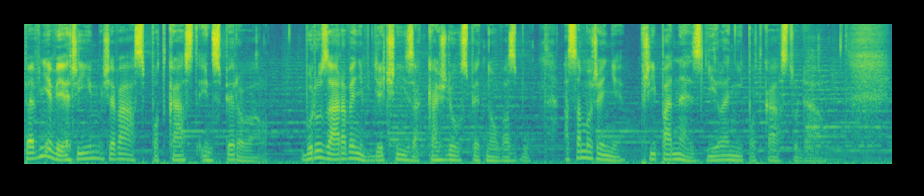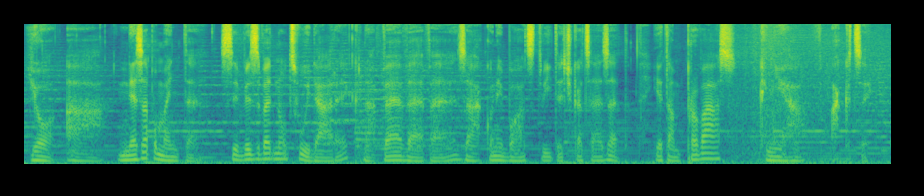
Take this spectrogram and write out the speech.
Pevně věřím, že vás podcast inspiroval. Budu zároveň vděčný za každou zpětnou vazbu a samozřejmě případné sdílení podcastu dál. Jo a nezapomeňte si vyzvednout svůj dárek na www.zákonybohatství.cz. Je tam pro vás kniha v akci.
